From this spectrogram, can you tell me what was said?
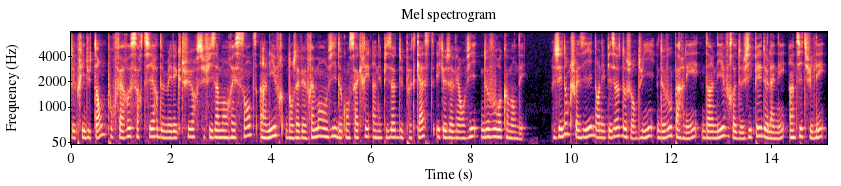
J'ai pris du temps pour faire ressortir de mes lectures suffisamment récentes un livre dont j'avais vraiment envie de consacrer un épisode du podcast et que j'avais envie de vous recommander. J'ai donc choisi dans l'épisode d'aujourd'hui de vous parler d'un livre de JP de l'année intitulé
